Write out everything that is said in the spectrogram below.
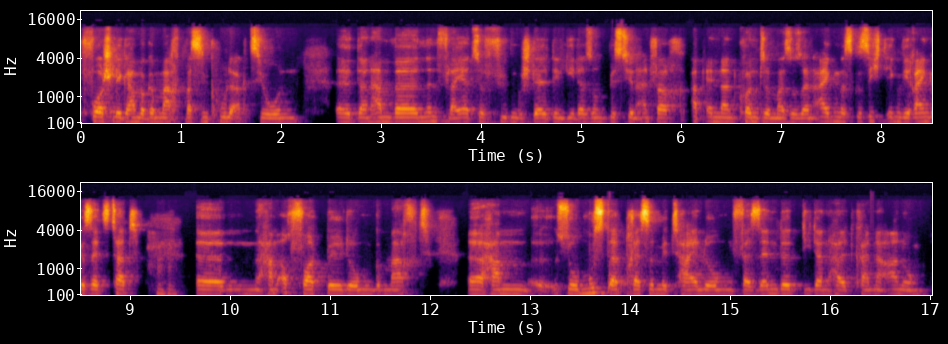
Vorschläge haben wir gemacht, was sind coole Aktionen. Äh, dann haben wir einen Flyer zur Verfügung gestellt, den jeder so ein bisschen einfach abändern konnte, mal so sein eigenes Gesicht irgendwie reingesetzt hat. ähm, haben auch Fortbildungen gemacht, äh, haben äh, so Musterpressemitteilungen versendet, die dann halt, keine Ahnung,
